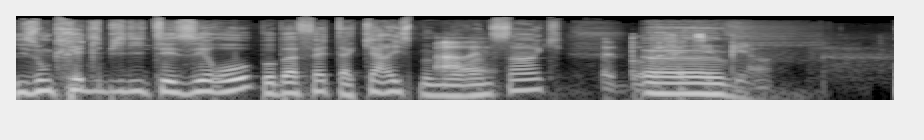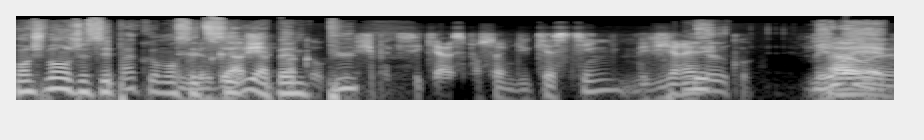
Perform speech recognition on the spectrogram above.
Ils ont crédibilité zéro. Boba Fett a charisme moins Ah ouais. 25. Euh, Boba Fett, c'est Euh, le pire. hein. Franchement, je sais pas comment Le cette gars, série je a sais pas même pu. Je sais pas qui c'est qui est responsable du casting, mais virez-le quoi. Mais Ah ouais, ouais.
